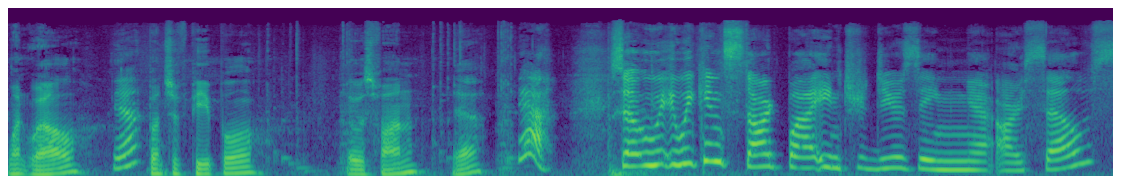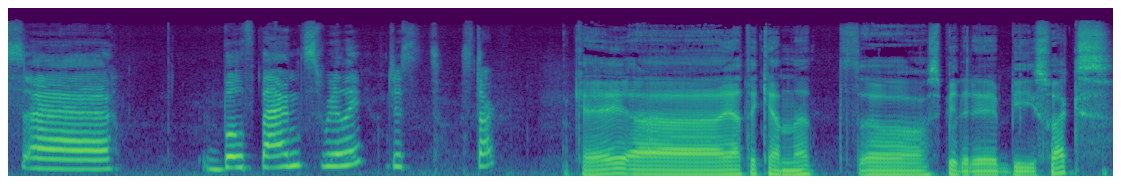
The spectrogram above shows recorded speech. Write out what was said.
Went well. Yeah? Bunch of people. It was fun. Yeah. Yeah. So we, we can start by introducing uh, ourselves. Uh, both bands, really. Just start. Ok, Uh, jeg heter Kenneth og spiller i Beeswax.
